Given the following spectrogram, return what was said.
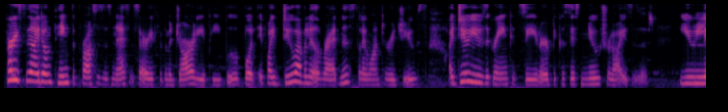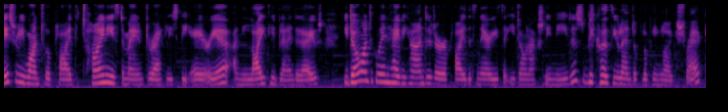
Personally, I don't think the process is necessary for the majority of people, but if I do have a little redness that I want to reduce, I do use a green concealer because this neutralises it you literally want to apply the tiniest amount directly to the area and lightly blend it out. You don't want to go in heavy handed or apply this in areas that you don't actually need it because you'll end up looking like Shrek.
